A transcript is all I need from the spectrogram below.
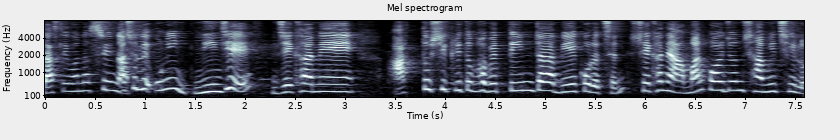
তাসলিমা নাসরিন আসলে উনি নিজে যেখানে আত্মস্বীকৃতভাবে তিনটা বিয়ে করেছেন সেখানে আমার কয়জন স্বামী ছিল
